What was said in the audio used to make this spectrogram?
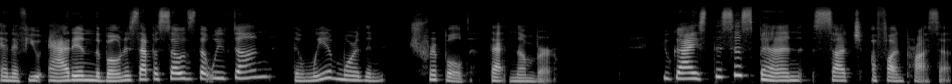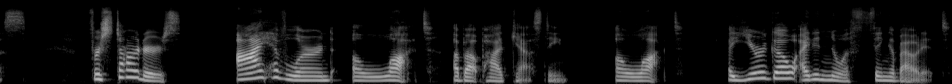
And if you add in the bonus episodes that we've done, then we have more than tripled that number. You guys, this has been such a fun process. For starters, I have learned a lot about podcasting. A lot. A year ago, I didn't know a thing about it.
